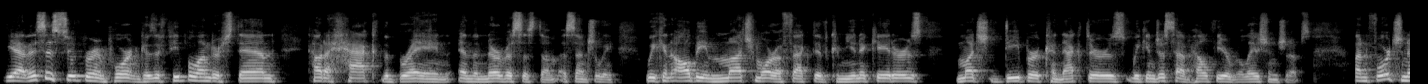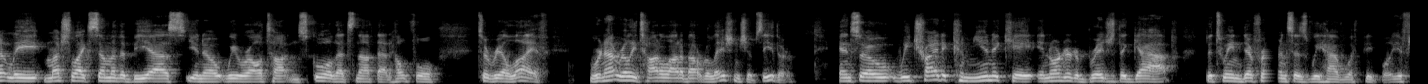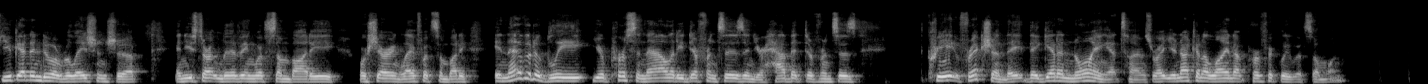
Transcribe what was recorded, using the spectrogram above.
yeah, this is super important because if people understand how to hack the brain and the nervous system, essentially, we can all be much more effective communicators, much deeper connectors. We can just have healthier relationships. Unfortunately, much like some of the BS, you know, we were all taught in school, that's not that helpful to real life. We're not really taught a lot about relationships either. And so we try to communicate in order to bridge the gap between differences we have with people. If you get into a relationship and you start living with somebody or sharing life with somebody, inevitably your personality differences and your habit differences create friction. They they get annoying at times, right? You're not going to line up perfectly with someone.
